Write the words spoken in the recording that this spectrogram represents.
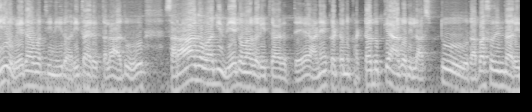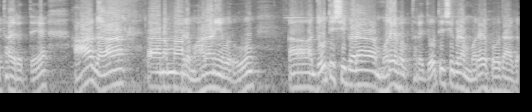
ನೀರು, ವೇದಾವತಿ ನೀರು ಹರಿತಾ ಇರುತ್ತಲ್ಲ, ಅದು ಸರಾಗವಾಗಿ ವೇಗವಾಗಿ ಹರಿತಾ ಇರುತ್ತೆ. ಅಣೆಕಟ್ಟನ್ನು ಕಟ್ಟೋದಕ್ಕೆ ಆಗೋದಿಲ್ಲ. ಅಷ್ಟು ರಭಸದಿಂದ ಹರಿತಾ ಇರುತ್ತೆ. ಆಗ ನಮ್ಮ ಮಹಾರಾಣಿಯವರು ಜ್ಯೋತಿಷಿಗಳ ಮೊರೆ ಹೋಗ್ತಾರೆ. ಜ್ಯೋತಿಷಿಗಳ ಮೊರೆ ಹೋದಾಗ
